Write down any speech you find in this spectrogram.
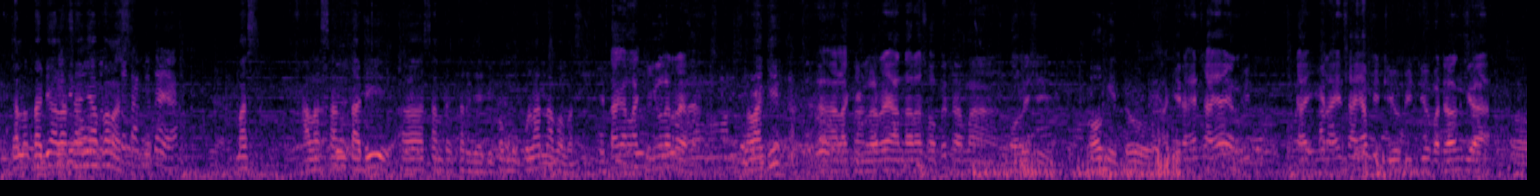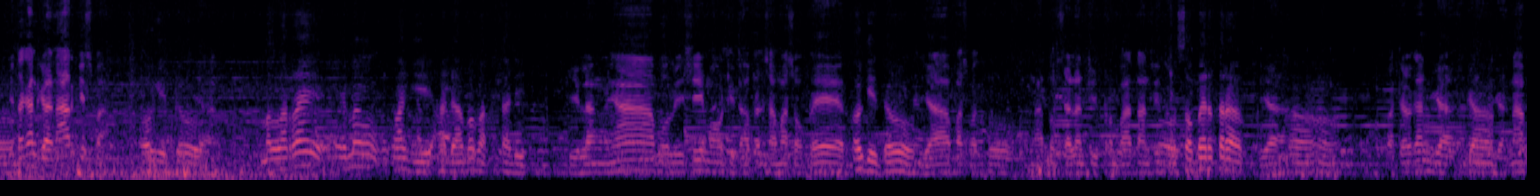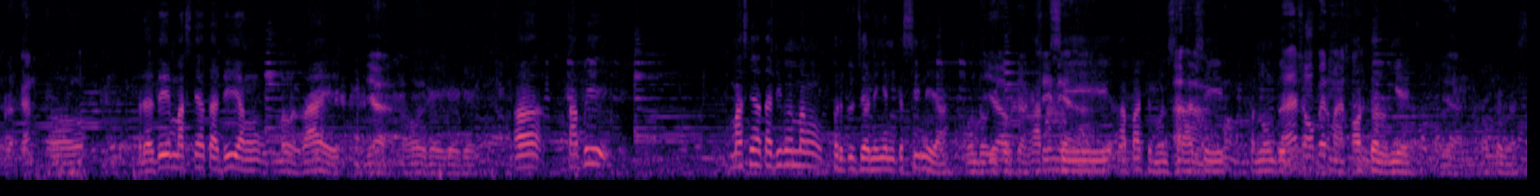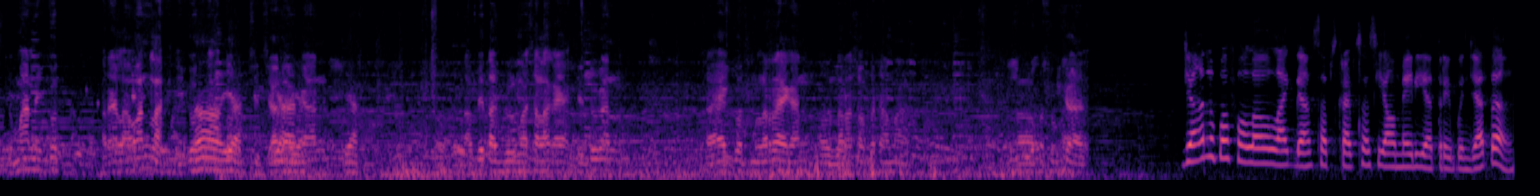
Kalau tadi alasannya apa mas? Anggota ya? Mas, alasan tadi eh, sampai terjadi pemukulan apa mas? kita kan lagi ngeler ya pak Lagi? Nah, lagi ngeler antara sopir sama polisi Oh gitu. nah, kirain saya yang kayak kirain saya video-video padahal enggak Oh. kita kan gak anarkis pak Oh gitu. Ya. Melerai emang lagi ada apa pak tadi? bilangnya polisi mau ditabrak sama sopir Oh gitu. ya pas waktu ngatur jalan di perempatan situ Oh, sopir truk. ya Oh, oh. padahal kan nggak nggak Ya. nggak nabrak kan Oh, berarti masnya tadi yang melerai. ya Oh, Oke oke oke. Eh, tapi masnya tadi memang bertujuan ingin ke sini ya untuk Iya, ikut udah ke sini aksi ya. apa demonstrasi penuntut saya sopir mas odol nggih. ya Oke mas. cuman ikut relawan lah ikut Oh iya. di Iya jalan iya. kan Ya. tapi timbul masalah kayak gitu kan saya ikut melerai kan antara sopir sama eh, petugas Jangan lupa follow, like, dan subscribe sosial media Tribun Jateng.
